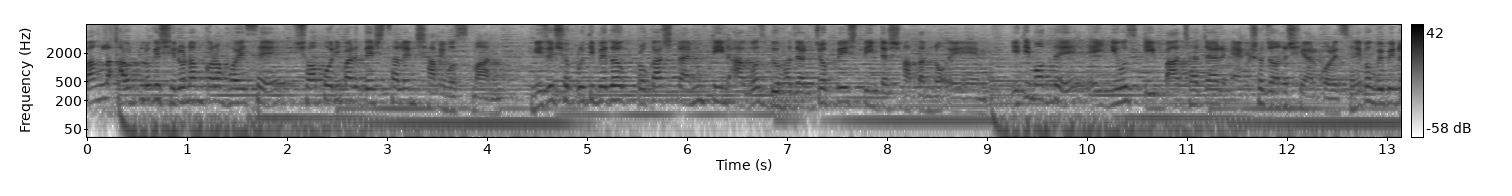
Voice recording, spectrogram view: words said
বাংলা আউটলুকে শিরোনাম করা হয়েছে, সপরিবার দেশ ছাড়লেন শামীম ওসমান। নিজস্ব প্রতিবেদক প্রকাশ টাইম তিন আগস্ট দু হাজার চব্বিশ তিনটা সাতান্ন এম ইতিমধ্যে এই নিউজটি পাঁচ হাজার একশো জন শেয়ার করেছেন এবং বিভিন্ন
